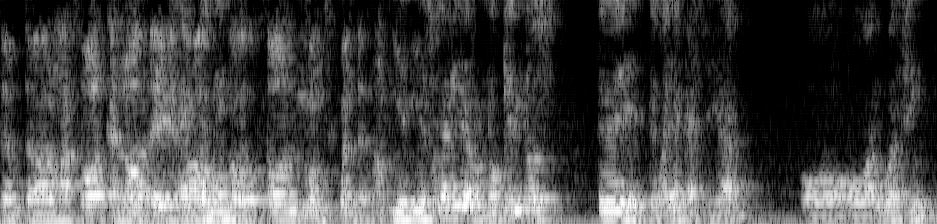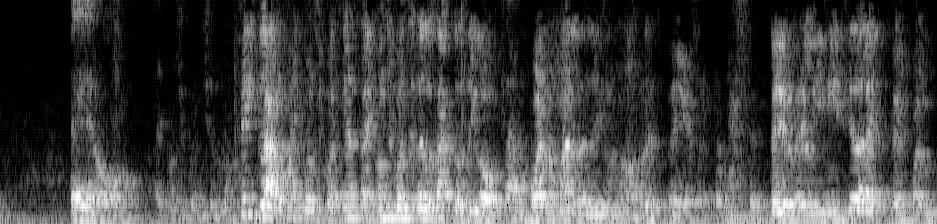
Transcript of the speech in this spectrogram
te, te va a dar mazorca, elote, Exactamente. no, todo, todo el Y- consecuente, ¿no? Y, y eso es la vida, bro. No que Dios te, te vaya a castigar o, o algo así, pero hay consecuencias, bro. Sí, claro, hay consecuencias, hay consecuencias de los actos, digo, Claro. bueno o malo, digo, ¿no? Exactamente. desde el inicio de, la, de,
